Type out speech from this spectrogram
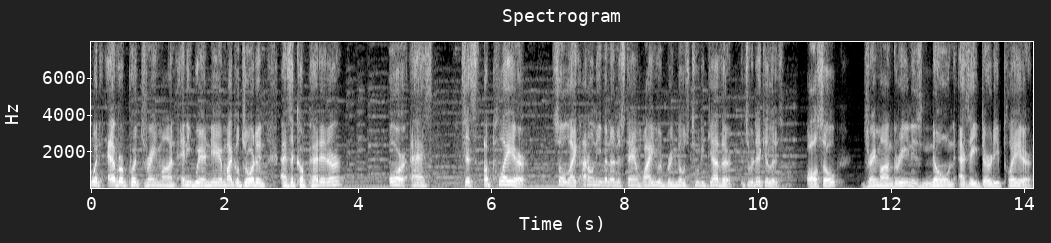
would ever put Draymond anywhere near Michael Jordan as a competitor or as just a player. So, like, I don't even understand why you would bring those two together. It's ridiculous. Also, Draymond Green is known as a dirty player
